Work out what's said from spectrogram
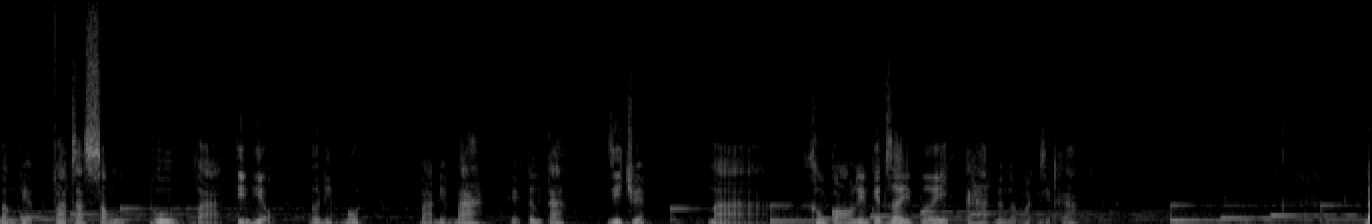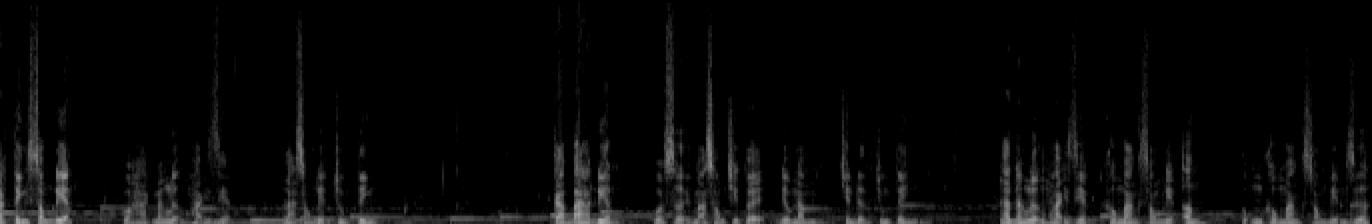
bằng việc phát ra sóng thu và tín hiệu ở điểm 1 và điểm 3 để tương tác, di chuyển mà không có liên kết dây với các hạt năng lượng hoại diệt khác. Đặc tính sóng điện của hạt năng lượng hoại diệt là sóng điện trung tính Cả ba điểm của sợi mã sóng trí tuệ đều nằm trên đường trung tính. Hạt năng lượng hoại diệt không mang sóng điện âm, cũng không mang sóng điện dương.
